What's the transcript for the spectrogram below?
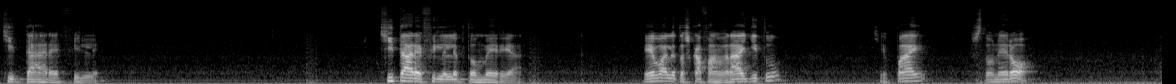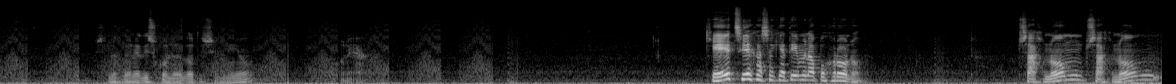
Κοίτα ρε φίλε. Κοίτα ρε φίλε λεπτομέρεια. Έβαλε το σκαφανδράκι του και πάει στο νερό. Συνήθω είναι δύσκολο εδώ το σημείο. Ωραία. Και έτσι έχασα γιατί έμενα από χρόνο. Ψαχνόμουν, ψαχνόμουν,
